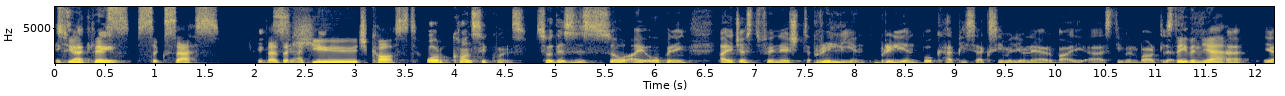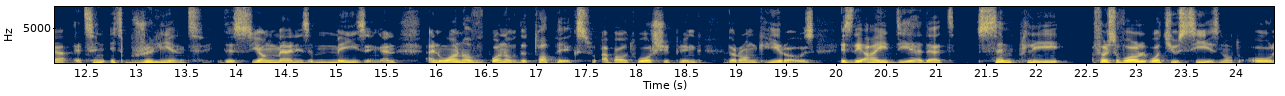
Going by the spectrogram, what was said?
exactly. to this success. Exactly. There's a huge cost or consequence. So this is so eye-opening. I just finished brilliant, brilliant book, Happy Sexy Millionaire by uh, Steven Bartlett. Steven, yeah, uh, yeah, it's it's brilliant. This young man is amazing, and and one of one of the topics about worshiping the wrong heroes is the idea that simply First of all, what you see is not all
